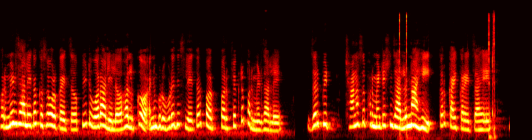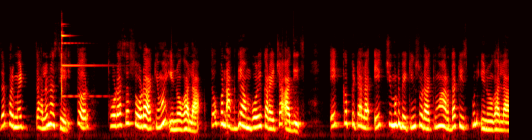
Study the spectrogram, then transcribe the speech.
फर्मेट झाले का कसं ओळखायचं? पीठ वर आलेलं हलकं आणि बुडबुडे दिसले तर पर परफेक्ट फर्मेट झाले जर पीठ छान असं फर्मेंटेशन झालं नाही तर काय करायचं आहे? जर फर्मेट झालं नसेल तर थोडासा सोडा किंवा इनो घाला. तो पण अगदी आंबोळी करायच्या आधीच. एक कप पिठाला एक चिमूट बेकिंग सोडा किंवा अर्धा टीस्पून इनो घाला.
